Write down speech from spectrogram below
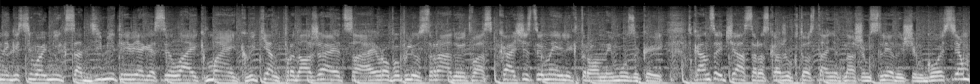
Эксклюзивный гостевой микс от Dimitri Vegas и Like Mike. Уикенд продолжается, а Европа Плюс радует вас качественной электронной музыкой. В конце часа расскажу, кто станет нашим следующим гостем.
